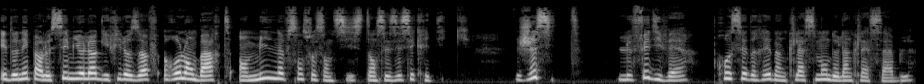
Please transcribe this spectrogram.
est donnée par le sémiologue et philosophe Roland Barthes en 1966 dans ses essais critiques. Je cite Le fait divers procéderait d'un classement de l'inclassable.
